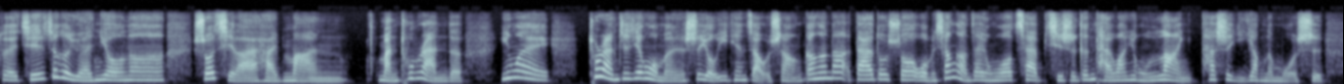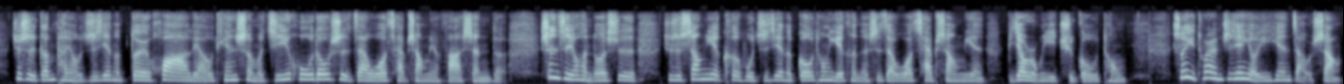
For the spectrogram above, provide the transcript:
对，其实这个缘由呢，说起来还蛮蛮突然的，因为。突然之间，我们是有一天早上，刚刚大大家都说，我们香港在用 WhatsApp，其实跟台湾用 Line 它是一样的模式，就是跟朋友之间的对话、聊天什么，几乎都是在 WhatsApp 上面发生的，甚至有很多是就是商业客户之间的沟通，也可能是在 WhatsApp 上面比较容易去沟通。所以突然之间有一天早上。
